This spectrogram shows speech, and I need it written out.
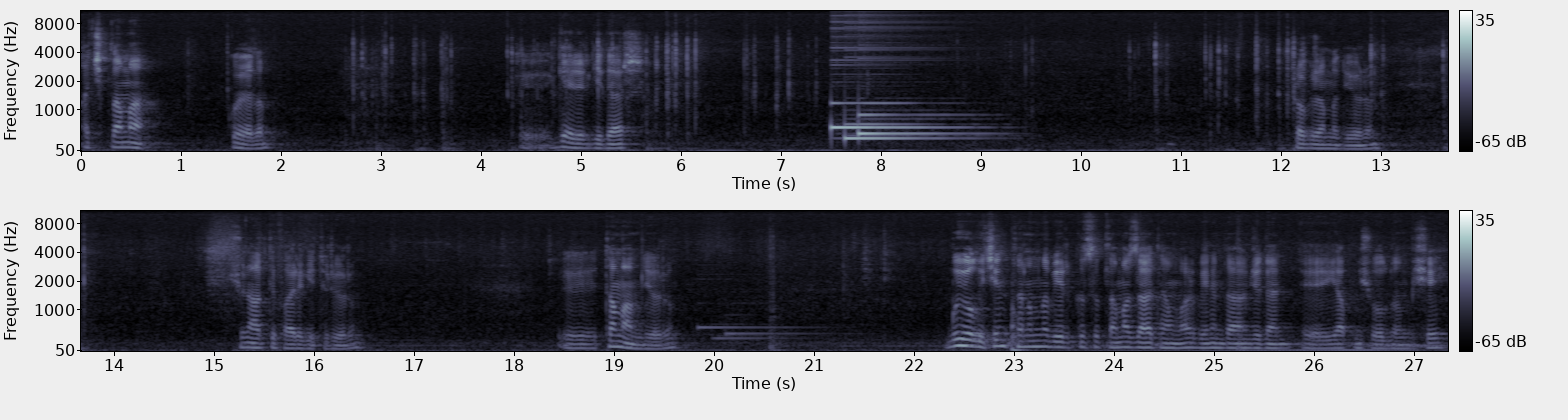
açıklama koyalım. Ee, gelir gider programı diyorum. Şunu aktif hale getiriyorum. Ee, tamam diyorum. Bu yol için tanımlı bir kısıtlama zaten var. Benim daha önceden e, yapmış olduğum bir şey.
